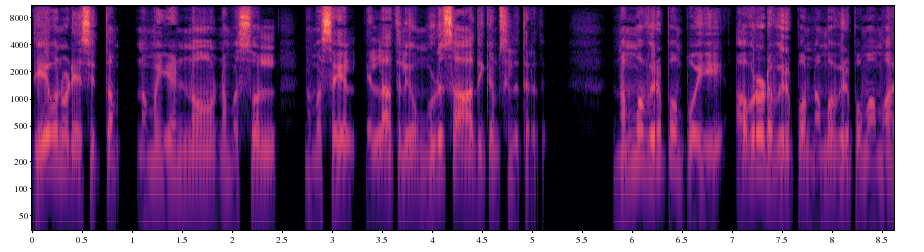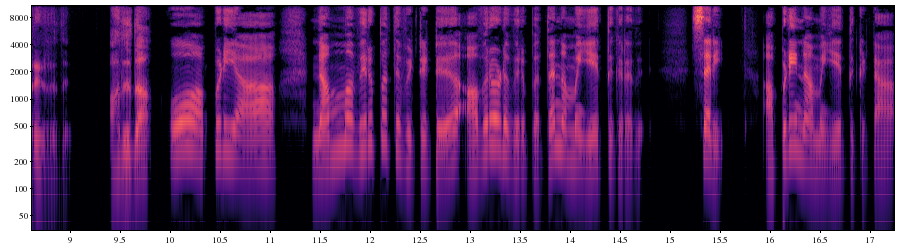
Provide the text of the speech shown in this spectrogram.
தேவனுடைய சித்தம் நம்ம எண்ணம் நம்ம சொல் நம்ம செயல் எல்லாத்துலயும் முழுசா ஆதிக்கம் செலுத்துறது. நம்ம விருப்பம் போய் அவரோட விருப்பம் நம்ம விருப்பமா மாறிடுறது. அதுதான். ஓ அப்படியா? நம்ம விருப்பத்தை விட்டுட்டு அவரோட விருப்பத்தை நம்ம ஏத்துக்கிறது. சரி அப்படி நாம ஏத்துக்கிட்டா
